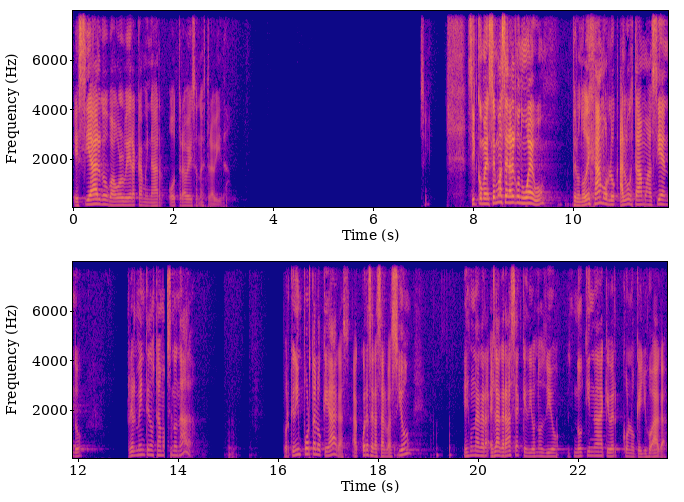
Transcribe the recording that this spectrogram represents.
Ese algo va a volver a caminar otra vez a nuestra vida. Si comencemos a hacer algo nuevo, pero no dejamos lo, algo que estábamos haciendo, realmente no estamos haciendo nada. Porque no importa lo que hagas, acuérdense, la salvación es, la gracia que Dios nos dio. No tiene nada que ver con lo que yo haga,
